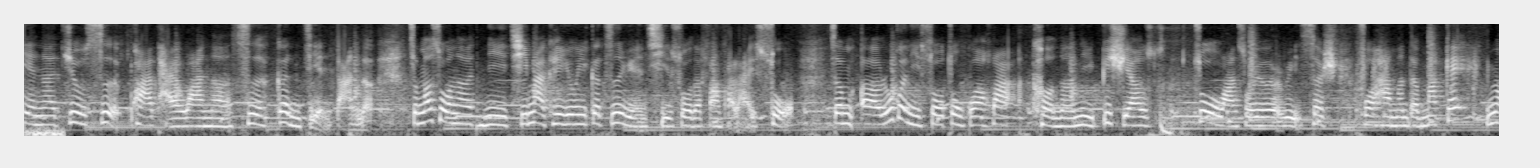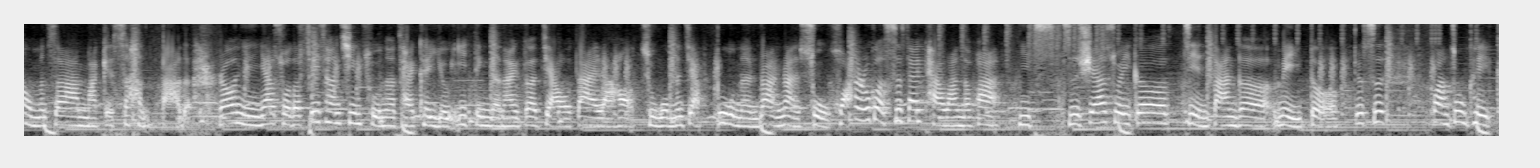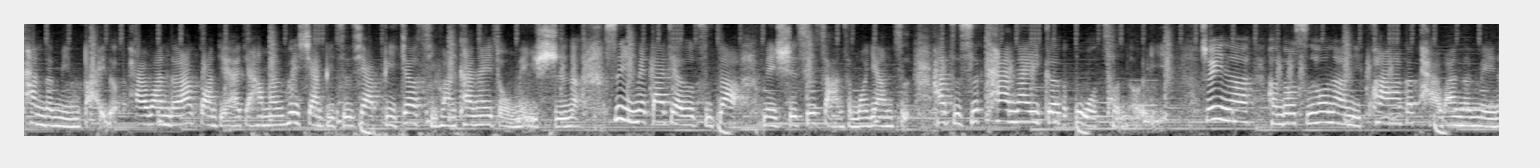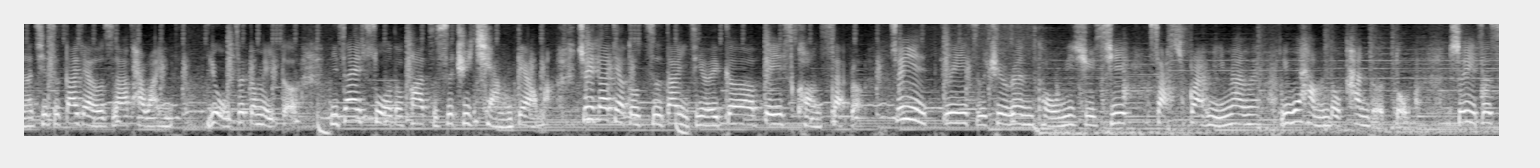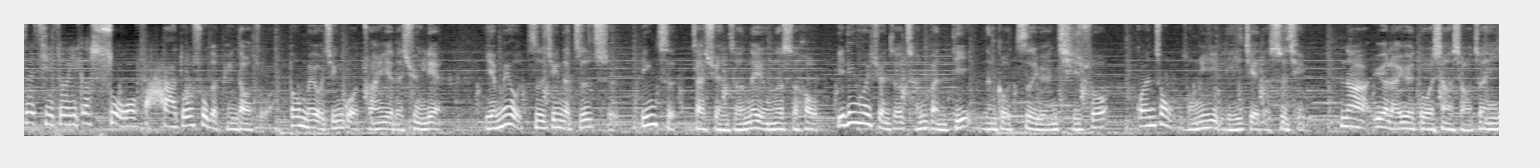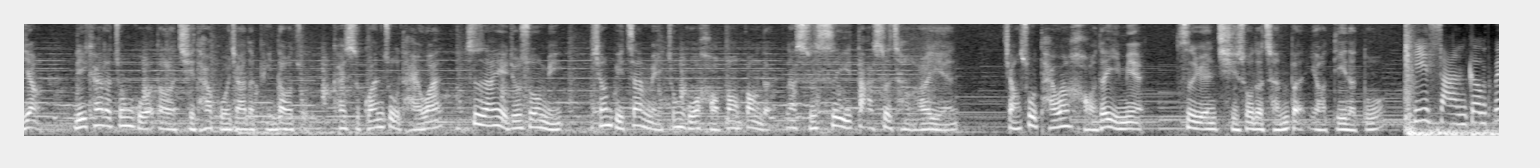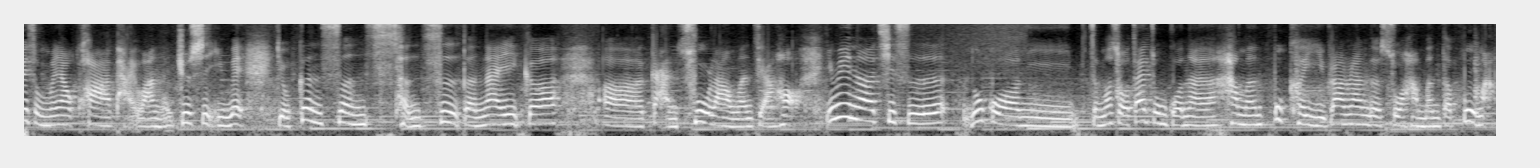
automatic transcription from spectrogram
点呢，就是夸台湾呢是更简单的。怎么说呢？你起码可以用一个自圆其说的方法来说。怎呃，如果你说中国的话，可能你必须要做完所有的 research for 他们的 market，因为我们知道 market 是很大的。然后你要说的非常清楚呢，才可以有一定的那个交代。然后就我们讲不能乱乱说话。那如果是在台湾的话，你只需要。说一个简单的美德，就是观众可以看得明白的。台湾的那观点来讲，他们会相比之下比较喜欢看那一种美食呢，是因为大家都知道美食是长什么样子，他只是看那一个过程而已。所以呢，很多时候呢，你夸那个台湾的美呢，其实大家都知道台湾有这个美德，你在说的话只是去强调嘛。所以大家都知道已经有一个 base concept 了，所以就一直去认同，一起去。subscribe 明白没？因为他们都看得懂，所以以这是其中一个说法。大多数的频道主啊都没有经过专业的训练，也没有资金的支持，因此在选择内容的时候，一定会选择成本低、能够自圆其说、观众容易理解的事情。那越来越多像小郑一样离开了中国，到了其他国家的频道主，开始关注台湾，自然也就说明，相比赞美中国好棒棒的那十四亿大市场而言，讲述台湾好的一面。自圆其说的成本要低得多。第三个为什么要夸台湾呢？就是因为有更深层次的那一个呃感触啦。我们讲哈，因为呢，其实如果你怎么说，在中国呢，他们不可以乱乱的说他们的不满。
